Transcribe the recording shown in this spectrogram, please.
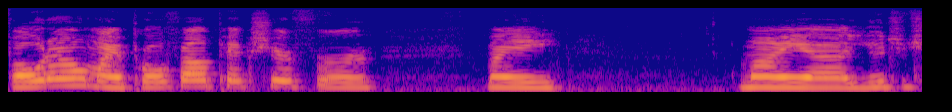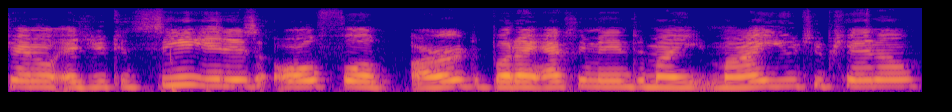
photo, my profile picture for my my uh, YouTube channel. As you can see, it is all full of art, but I actually made it into my my YouTube channel.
